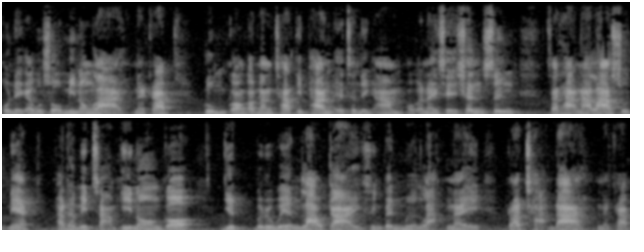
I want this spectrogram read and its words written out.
พลเอกอาวุโสมินองลายนะครับกลุ่มกองกำลังชาติพันธุ์ Ethnic Arm Organization ซึ่งสถานะล่าสุดเนี่ยพันธมิตร 3 พี่น้องก็ยึดบริเวณลาวกาย ซึ่งเป็นเมืองหลักในรัฐฉานได้นะครับ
